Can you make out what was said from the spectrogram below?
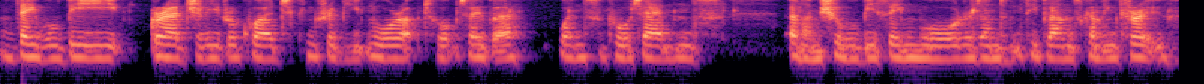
they will be gradually required to contribute more up to October when support ends. And I'm sure we'll be seeing more redundancy plans coming through.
